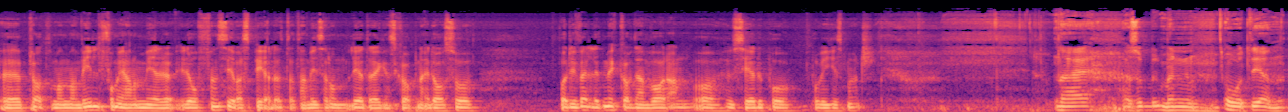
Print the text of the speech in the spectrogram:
eh, om att man vill få med honom mer i det offensiva spelet, att han visar de ledaregenskaperna idag så var det ju väldigt mycket av den varan. Och hur ser du på, på Vigges match? Nej, alltså men återigen.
